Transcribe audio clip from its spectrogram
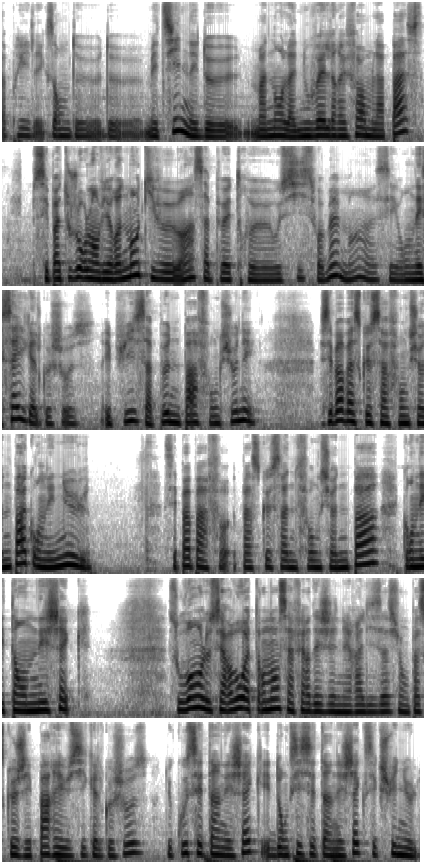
as pris l'exemple de, médecine et de maintenant la nouvelle réforme la passe. C'est pas toujours l'environnement qui veut, hein. ça peut être aussi soi-même. Hein. on essaye quelque chose et puis ça peut ne pas fonctionner. C'est pas parce que ça fonctionne pas qu'on est nul. C'est pas parce que ça ne fonctionne pas qu'on est en échec. Souvent, le cerveau a tendance à faire des généralisations parce que j'ai pas réussi quelque chose. Du coup, c'est un échec et donc si c'est un échec, c'est que je suis nul.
